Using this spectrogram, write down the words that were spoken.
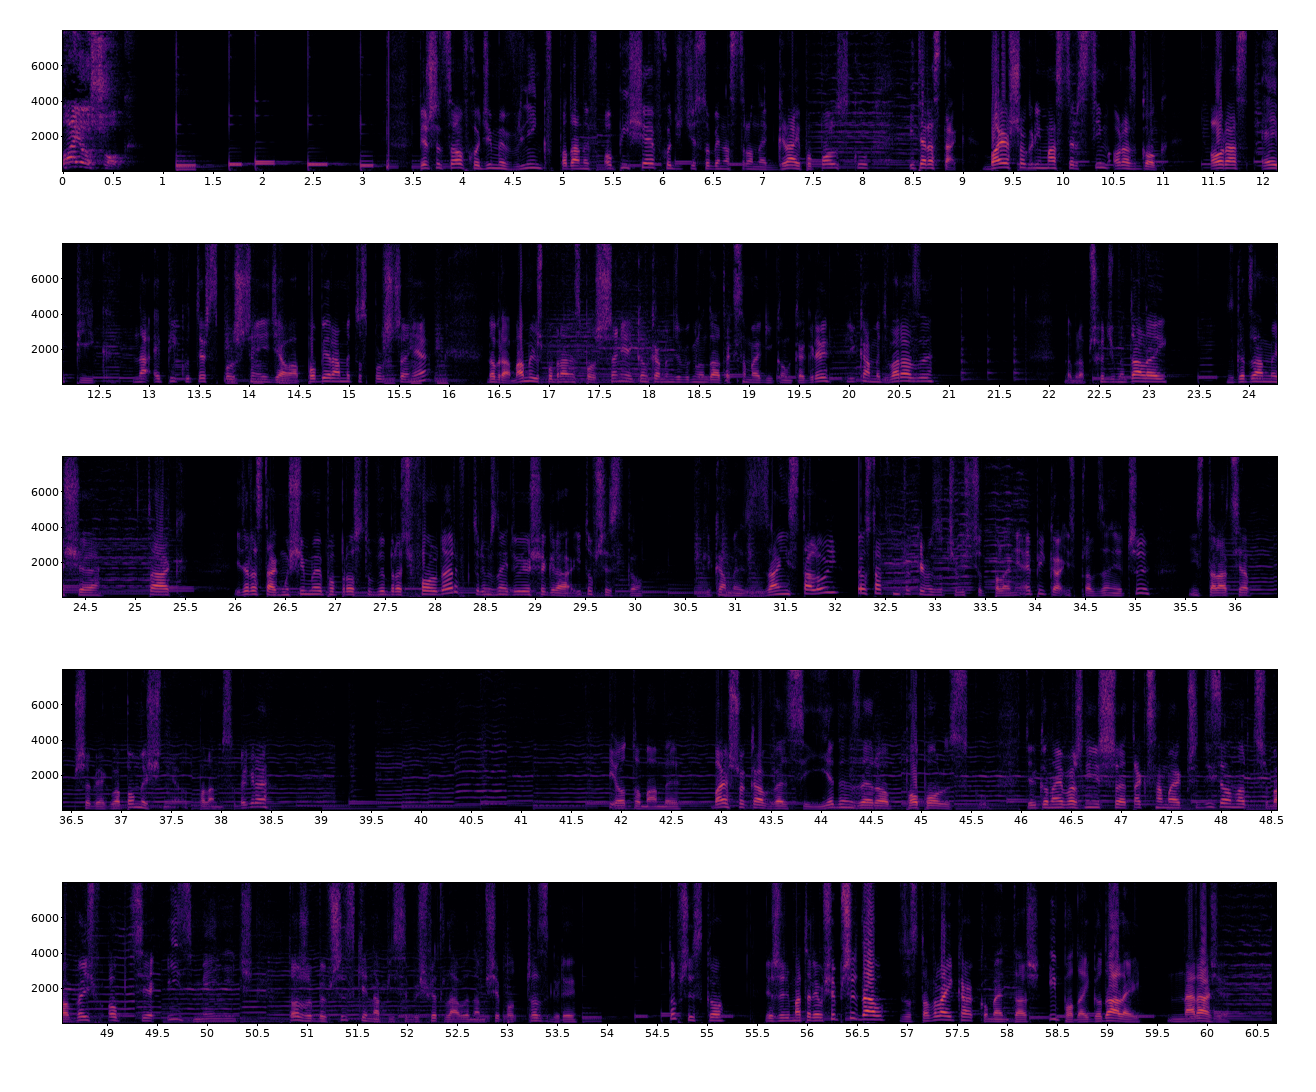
Bioshock! Pierwsze co, wchodzimy w link podany w opisie, wchodzicie sobie na stronę Graj po polsku i teraz tak, Bioshock Remaster Steam oraz GOG oraz Epic. Na Epiku też spolszczenie działa. Pobieramy to spolszczenie. Dobra, mamy już pobrane spolszczenie, ikonka będzie wyglądała tak samo jak ikonka gry. Klikamy dwa razy. Dobra, przechodzimy dalej. Zgadzamy się. Tak. I teraz tak, musimy po prostu wybrać folder, w którym znajduje się gra i to wszystko. Klikamy zainstaluj. I ostatnim krokiem jest oczywiście odpalenie Epika i sprawdzenie, czy instalacja przebiegła pomyślnie. Odpalamy sobie grę. I oto mamy Bioshocka w wersji 1.0 po polsku. Tylko najważniejsze, tak samo jak przy Dishonored, trzeba wejść w opcję i zmienić to, żeby wszystkie napisy wyświetlały nam się podczas gry. To wszystko. Jeżeli materiał się przydał, zostaw lajka, komentarz i podaj go dalej. Na razie.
